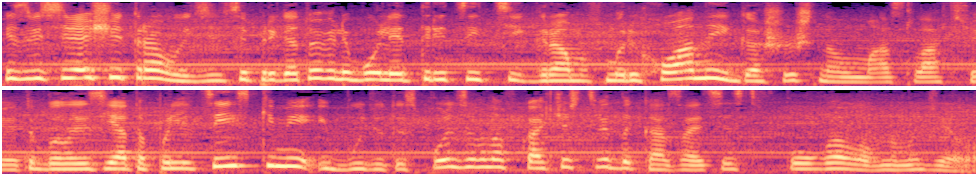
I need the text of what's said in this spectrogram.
Из веселящей травы дельцы приготовили более 30 граммов марихуаны и гашишного масла. Все это было изъято полицейскими и будет использовано в качестве доказательств по уголовному делу.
